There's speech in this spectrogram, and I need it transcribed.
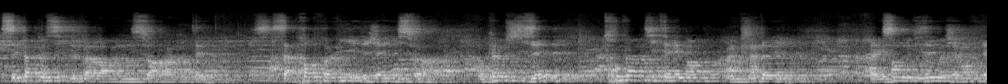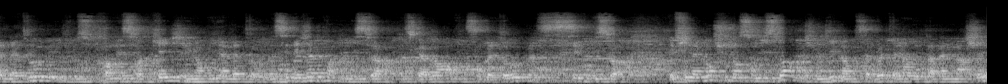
C'est pas possible de ne pas avoir une histoire à raconter. Sa propre vie est déjà une histoire. Donc comme je disais, trouver un petit élément, un clin d'œil. Alexandre me disait, moi j'avais envie d'un bateau, et je me suis promené sur le quai, j'ai eu envie d'un bateau. Ben, c'est déjà le point de l'histoire, parce qu'avoir envie de son bateau, ben, c'est une histoire. Et finalement, je suis dans son histoire, moi je me dis, ben, sa boîte a l'air de pas mal marcher.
